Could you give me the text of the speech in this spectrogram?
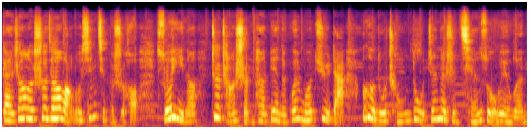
赶上了社交网络兴起的时候，所以呢，这场审判变得规模巨大，恶毒程度真的是前所未闻。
